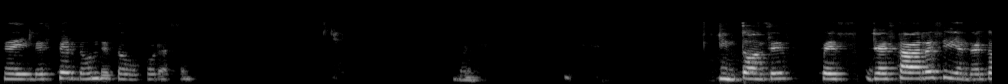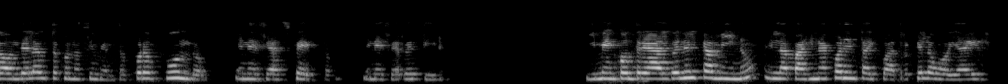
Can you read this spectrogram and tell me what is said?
pedirles perdón de todo corazón. Entonces, pues yo estaba recibiendo el don del autoconocimiento profundo en ese aspecto, en ese retiro. Y me encontré algo en el camino, en la página 44, que lo voy a ir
